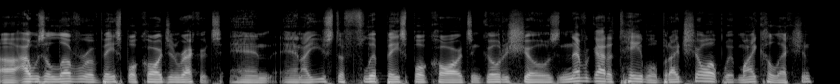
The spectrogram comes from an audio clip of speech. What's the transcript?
Uh, I was a lover of baseball cards and records, and, and I used to flip baseball cards and go to shows and never got a table, but I'd show up with my collection.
